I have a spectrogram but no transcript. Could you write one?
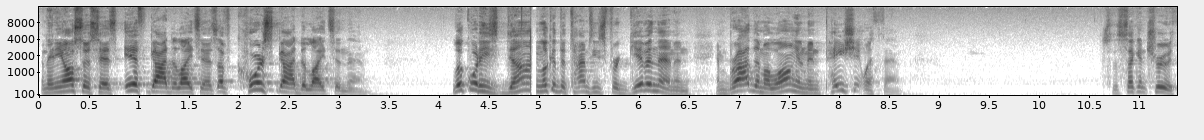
And then he also says, If God delights in us, of course God delights in them. Look what he's done. Look at the times he's forgiven them and, and brought them along and been patient with them. So, the second truth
